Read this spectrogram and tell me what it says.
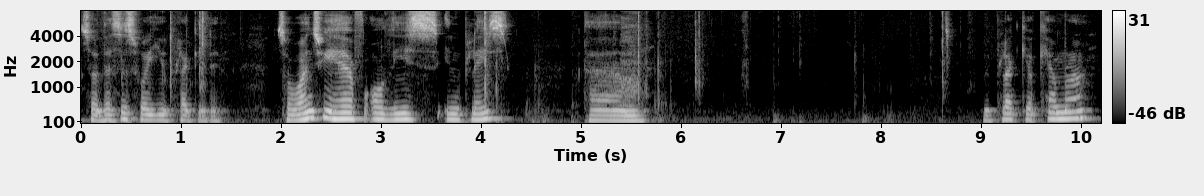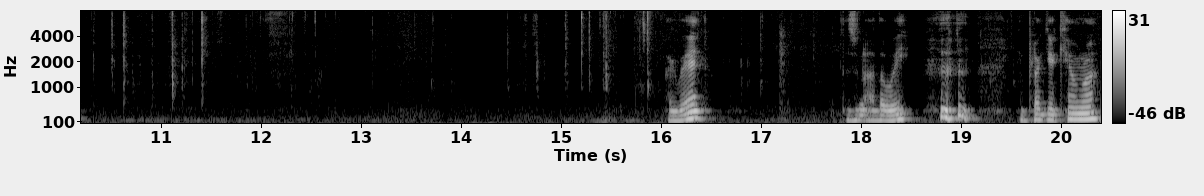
So this is where you plug it in so once we have all these in place um, we plug your camera. Like that. There's another way. You plug your camera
